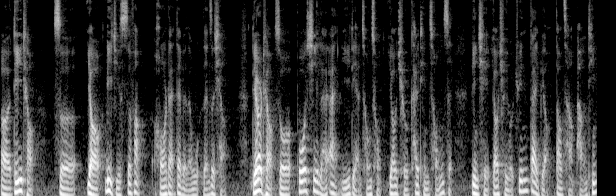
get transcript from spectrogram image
呃，第一条是要立即释放红二代代表人物任志强。第二条说，波西来案疑点重重，要求开庭重审，并且要求有军代表到场旁听。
